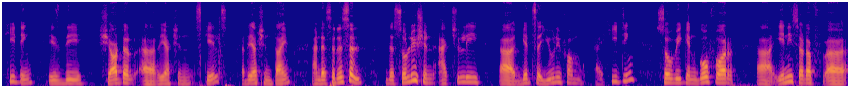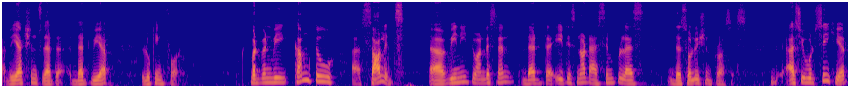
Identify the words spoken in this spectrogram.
heating is the shorter reaction scales reaction time and as a result the solution actually uh, gets a uniform uh, heating. So, we can go for uh, any sort of reactions that, that we are looking for. But when we come to solids we need to understand that it is not as simple as the solution process. As you would see here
